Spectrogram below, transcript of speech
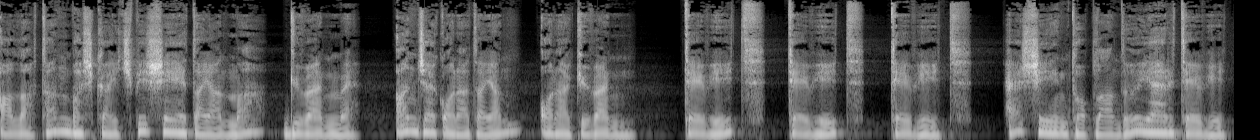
Allah'tan başka hiçbir şeye dayanma, güvenme. Ancak ona dayan, ona güven. Tevhid, tevhid, tevhid. Her şeyin toplandığı yer tevhid.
